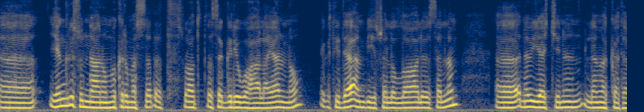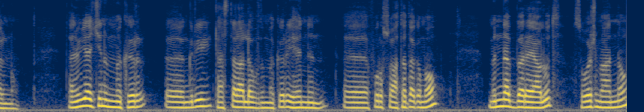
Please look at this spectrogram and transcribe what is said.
آه، ينقري سنانو مكر مسطت صلاة التسجري وهالا يالنو اقتداء به صلى الله عليه وسلم. آه، نبي لما كتلنو تنبي مكر آه، እንግዲህ ታስተላለፉት مكر يهنن ፉርሷ ተጠቅመው ምን ነበረ ያሉት ሰዎች ማን ነው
